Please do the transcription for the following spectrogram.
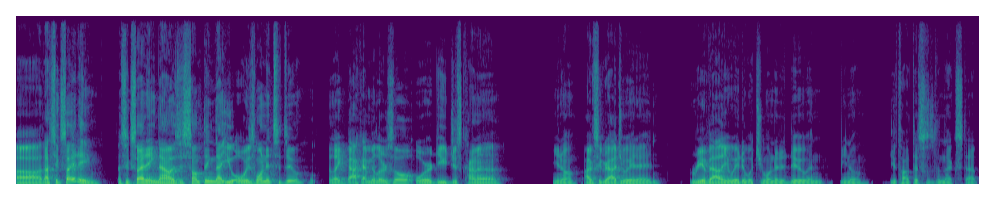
uh, that's exciting. That's exciting. Now, is this something that you always wanted to do, like back at Millersville, or do you just kind of, you know, obviously graduated, reevaluated what you wanted to do, and you know, you thought this was the next step?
